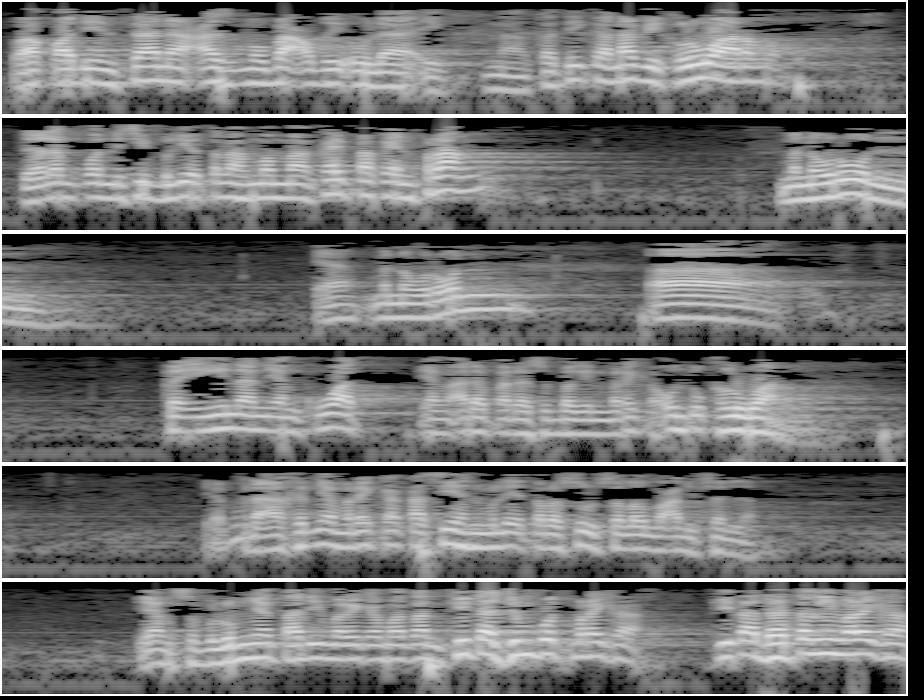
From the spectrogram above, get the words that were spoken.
Wa qad azmu ba'dhi ulaik. Nah, ketika Nabi keluar dalam kondisi beliau telah memakai pakaian perang menurun ya menurun uh, keinginan yang kuat yang ada pada sebagian mereka untuk keluar. Ya pada akhirnya mereka kasihan melihat Rasul sallallahu alaihi wasallam. Yang sebelumnya tadi mereka mengatakan kita jemput mereka kita datangi mereka.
